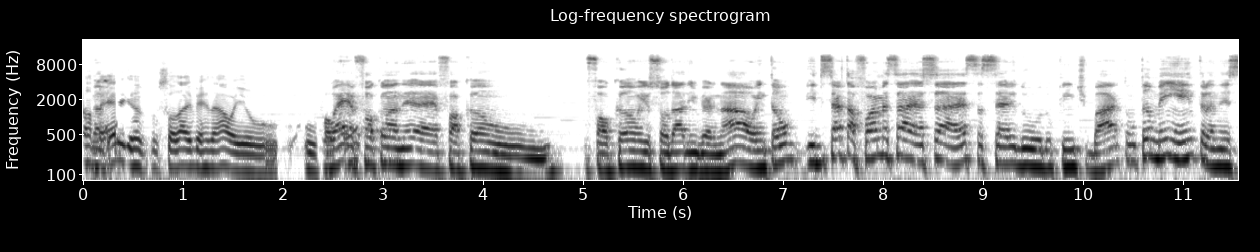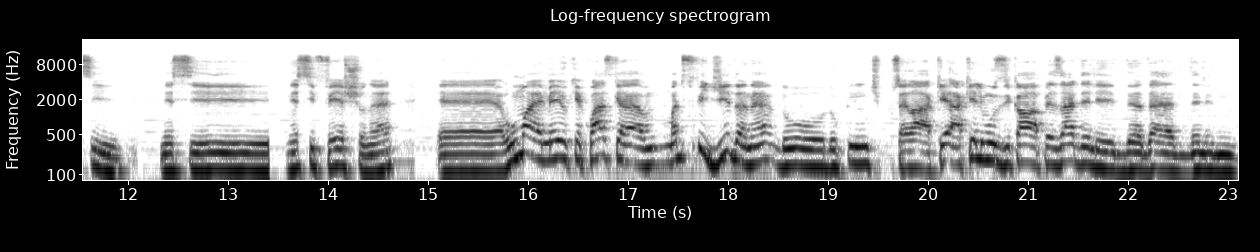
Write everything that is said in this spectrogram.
América, o Solar Invernal e o, o Falcão. É, Falcão, né, é, Falcão o Falcão e o Soldado Invernal. Então, e de certa forma, essa, essa, essa série do, do Clint Barton também entra nesse, nesse, nesse fecho, né? É, uma é meio que quase que uma despedida, né, do, do Clint, sei lá, aquele, musical, apesar dele, de, de, dele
